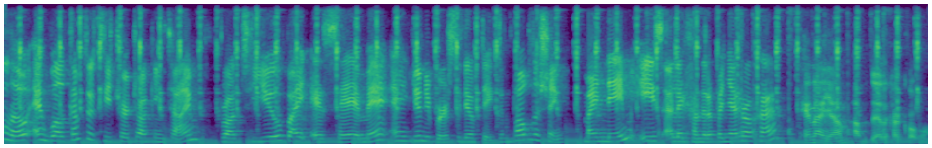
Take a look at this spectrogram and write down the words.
Hello and welcome to Teacher Talking Time, brought to you by SM and University of Dayton Publishing. My name is Alejandra Peñarroja. And I am Abdel Jacobo.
